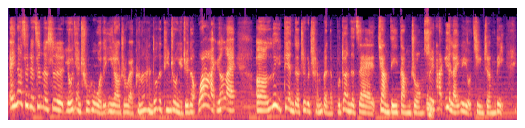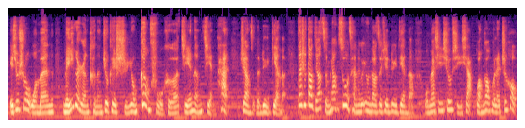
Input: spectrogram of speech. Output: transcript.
哎，那这个真的是有点出乎我的意料之外。可能很多的听众也觉得，哇，原来，呃，绿电的这个成本呢，不断的在降低当中，所以它越来越有竞争力。嗯、也就是说，我们每一个人可能就可以使用更符合节能减碳这样子的绿电了。但是，到底要怎么样做才能够用到这些绿电呢？我们要先休息一下，广告回来之后，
